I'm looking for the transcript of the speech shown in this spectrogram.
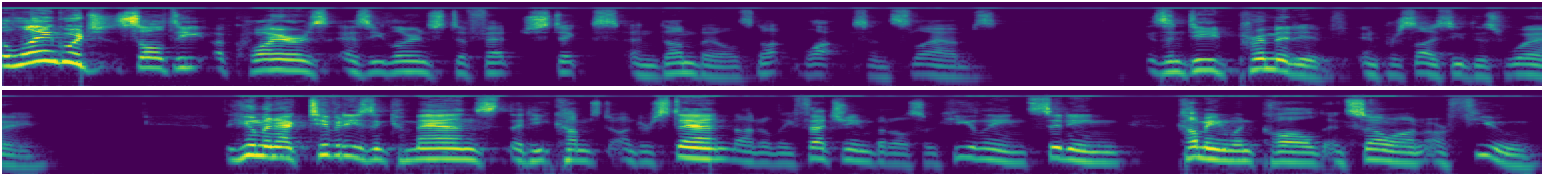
The language Salty acquires as he learns to fetch sticks and dumbbells, not blocks and slabs, is indeed primitive in precisely this way. The human activities and commands that he comes to understand, not only fetching, but also heeling, sitting, coming when called, and so on, are few.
